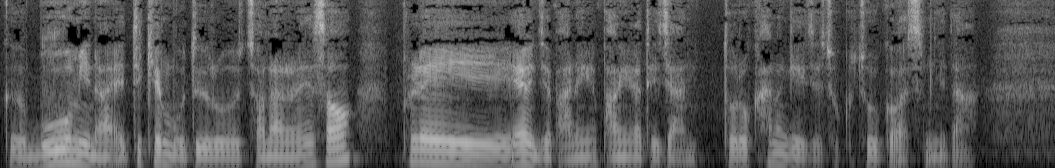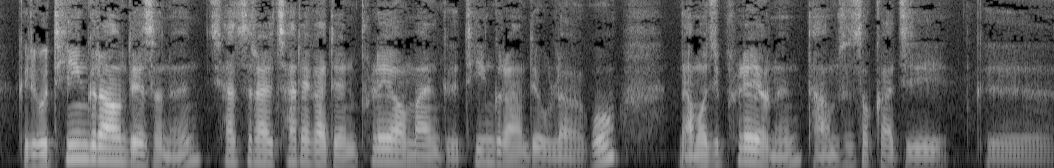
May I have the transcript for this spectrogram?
그 무음이나 에티켓 모드로 전환을 해서 플레이에 이제 방해, 방해가 되지 않도록 하는 게 이제 좋, 좋을 것 같습니다. 그리고 티잉 그라운드에서는 샷을 할 차례가 된 플레이어만 그 티잉 그라운드에 올라가고 나머지 플레이어는 다음 순서까지 그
